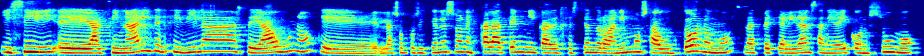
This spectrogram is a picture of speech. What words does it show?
Y sí, eh, al final decidí las de A1, que las oposiciones son escala técnica de gestión de organismos autónomos, la especialidad en sanidad y consumo.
